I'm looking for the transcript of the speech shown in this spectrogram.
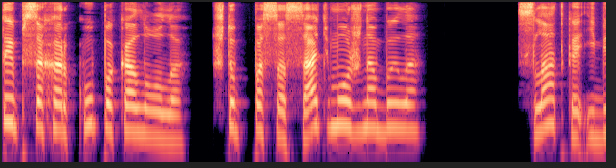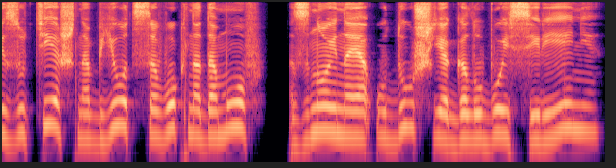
Ты б сахарку поколола, чтоб пососать можно было». Сладко и безутешно бьется в окна домов знойное удушье голубой сирени,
